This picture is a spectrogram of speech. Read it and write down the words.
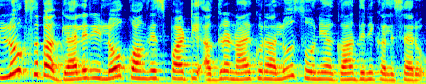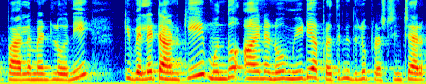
లోక్సభ గ్యాలరీలో కాంగ్రెస్ పార్టీ అగ్ర నాయకురాలు సోనియా గాంధీని కలిశారు. పార్లమెంట్లోని కి వెళ్ళటానికి ముందు ఆయనను మీడియా ప్రతినిధులు ప్రశ్నించారు.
